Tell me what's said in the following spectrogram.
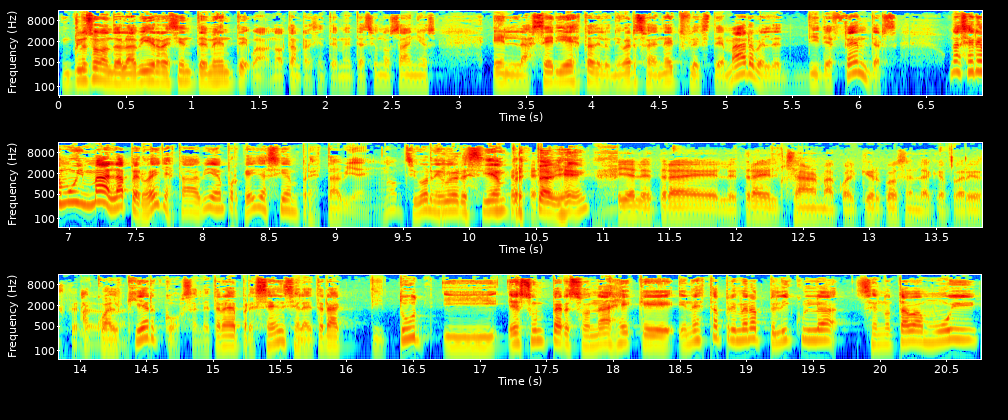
incluso cuando la vi recientemente, bueno, no tan recientemente, hace unos años, en la serie esta del universo de Netflix de Marvel, The Defenders, una serie muy mala, pero ella estaba bien porque ella siempre está bien, ¿no? Sigourney Weaver siempre está bien. ella le trae, le trae el charm a cualquier cosa en la que aparezca. A cualquier cosa, le trae presencia, le trae actitud y es un personaje que en esta primera película se notaba muy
